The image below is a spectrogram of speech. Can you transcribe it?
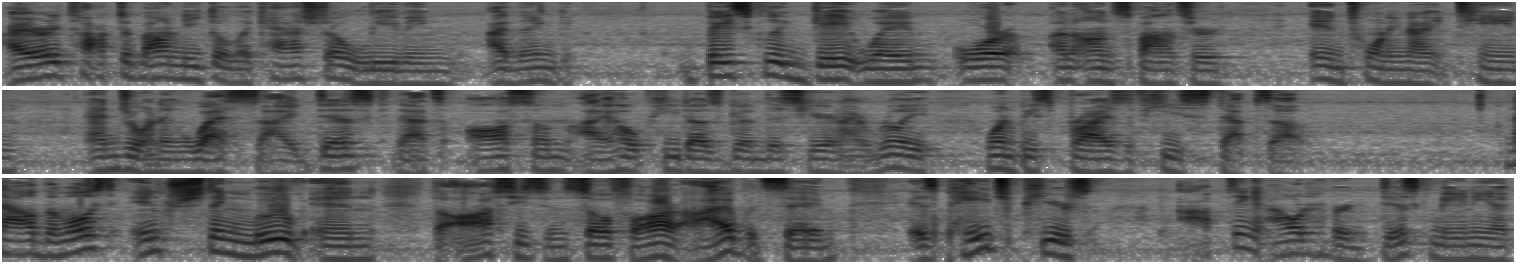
I already talked about Nikko Locastro leaving, I think, basically Gateway or an unsponsored in 2019 and joining Westside Disc. That's awesome. I hope he does good this year, and I really wouldn't be surprised if he steps up. Now, the most interesting move in the offseason so far, I would say, is Paige Pierce opting out of her Discmania,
